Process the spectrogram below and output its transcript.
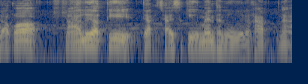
แล้วก็นะเลือกที่จะใช้สกิลแม่นธนูนะครับนะ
